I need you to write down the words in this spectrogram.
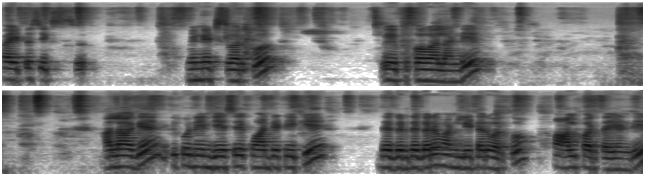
ఫైవ్ టు సిక్స్ మినిట్స్ వరకు వేపుకోవాలండి. అలాగే ఇప్పుడు నేను చేసే క్వాంటిటీకి దగ్గర దగ్గర వన్ లీటర్ వరకు పాలు పడతాయండి.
